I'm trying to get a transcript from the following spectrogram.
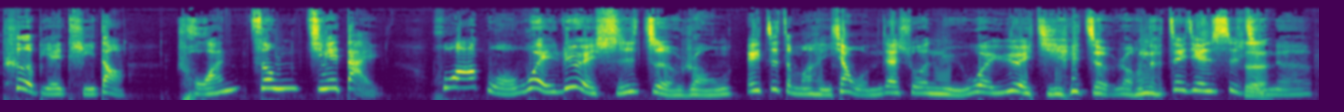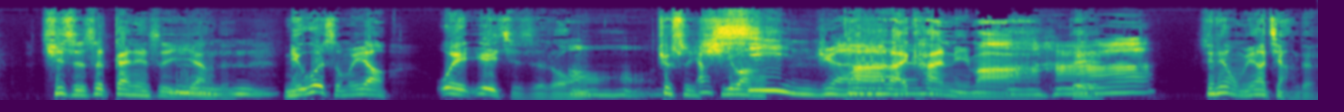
特别提到。传宗接代，花果为掠食者容。哎，这怎么很像我们在说女为悦己者容的 这件事情呢？其实是概念是一样的。嗯你为什么要为悦己者容？哦，就是希望吸引人他来看你嘛。对，今天我们要讲的。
